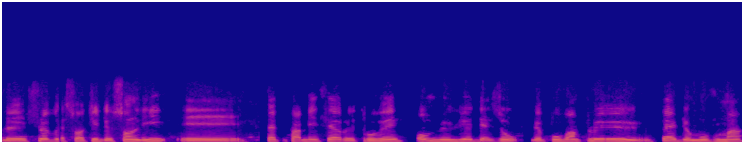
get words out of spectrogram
le fleuve est sorti de son lit et cette famille s'est retrouvée au milieu des eaux. Ne pouvant plus faire de mouvement,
